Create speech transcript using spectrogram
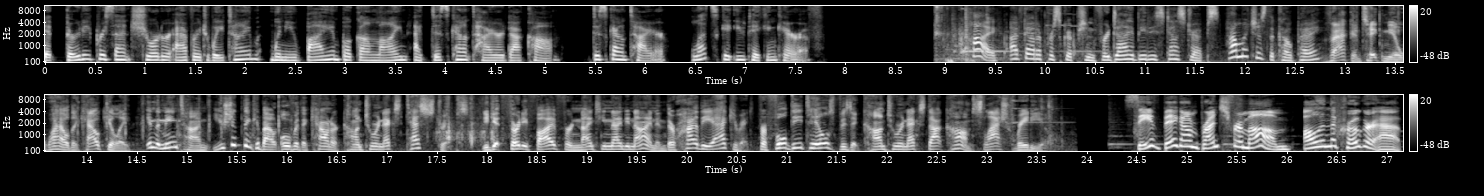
Get 30% shorter average wait time when you buy and book online at discounttire.com. Discount Tire. Let's get you taken care of. Hi, I've got a prescription for diabetes test strips. How much is the copay? That could take me a while to calculate. In the meantime, you should think about over-the-counter Contour Next test strips. You get 35 for 19.99 and they're highly accurate. For full details, visit contournext.com/radio. Save big on brunch for mom, all in the Kroger app.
